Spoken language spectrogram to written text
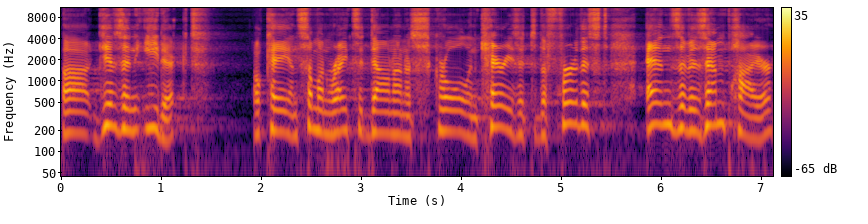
uh, gives an edict, okay, and someone writes it down on a scroll and carries it to the furthest ends of his empire,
